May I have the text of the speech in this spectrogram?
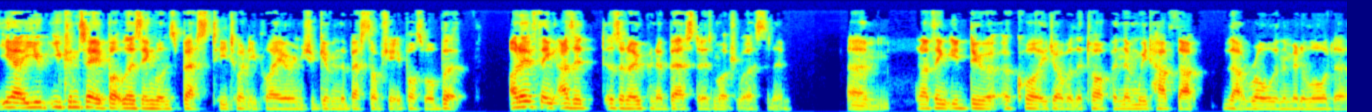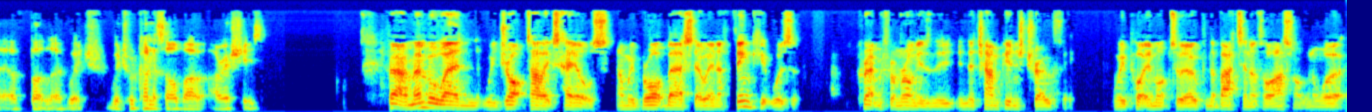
Yeah, you, you can say Buttler's England's best T20 player and you should give him the best opportunity possible. But I don't think as a as an opener, Bairstow is much worse than him. Hmm. Um, mm. And I think you'd do a, a, quality job at the top, and then we'd have that that role in the middle order of Buttler, which which would kind of solve our, our issues. Fair. I remember when we dropped Alex Hales and we brought Bairstow in. I think it was, correct me if I'm wrong, in the in the Champions Trophy. We put him up to open the batting. I thought that's not going to work.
